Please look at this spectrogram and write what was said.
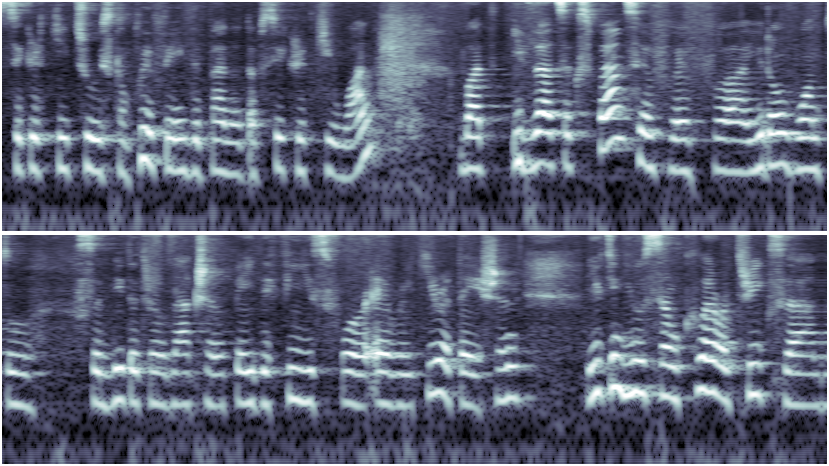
secret key 2 is completely independent of secret key 1. But if that's expensive, if uh, you don't want to submit a transaction, pay the fees for every key rotation, you can use some clever tricks uh,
